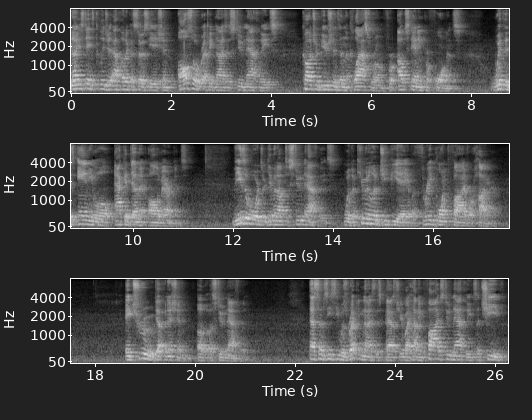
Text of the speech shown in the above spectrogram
United States Collegiate Athletic Association also recognizes student athletes' contributions in the classroom for outstanding performance with its annual academic All-Americans. These awards are given out to student athletes with a cumulative GPA of a 3.5 or higher, a true definition of a student athlete. SMCC was recognized this past year by having five student athletes achieve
